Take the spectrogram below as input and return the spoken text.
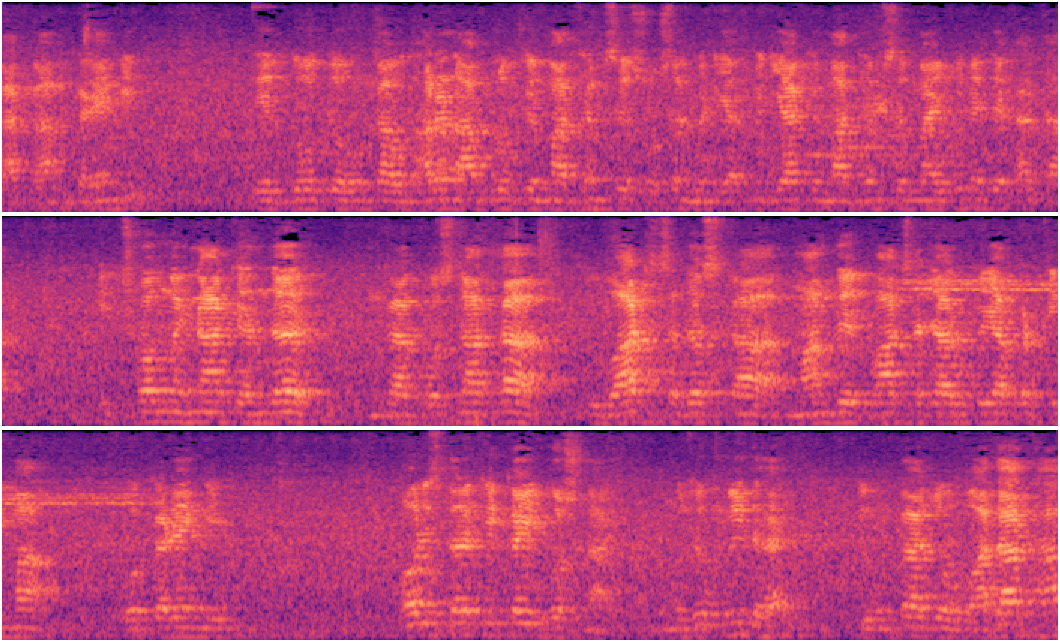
का काम करेंगी। एक दो तो उनका उदाहरण आप लोग के माध्यम से सोशल मीडिया मीडिया के माध्यम से मैं भी ने देखा था कि छः महीना के अंदर उनका घोषणा था कि वार्ड सदस्य का मानदेय पाँच हज़ार रुपया प्रति माह वो करेंगी। और इस तरह की कई घोषणाएँ। तो मुझे उम्मीद है कि उनका जो वादा था,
